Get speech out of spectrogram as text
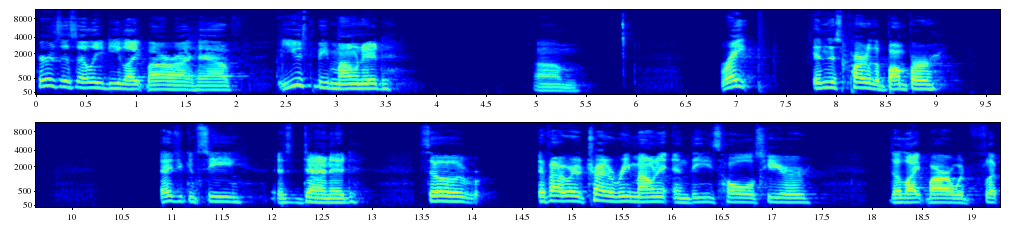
Here's this LED light bar I have. It used to be mounted um, right in this part of the bumper. As you can see, it's dented. So if I were to try to remount it in these holes here, the light bar would flip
